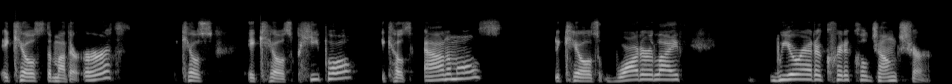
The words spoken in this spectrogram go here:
It kills the Mother Earth. It kills it kills people. It kills animals. It kills water life. We are at a critical juncture.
